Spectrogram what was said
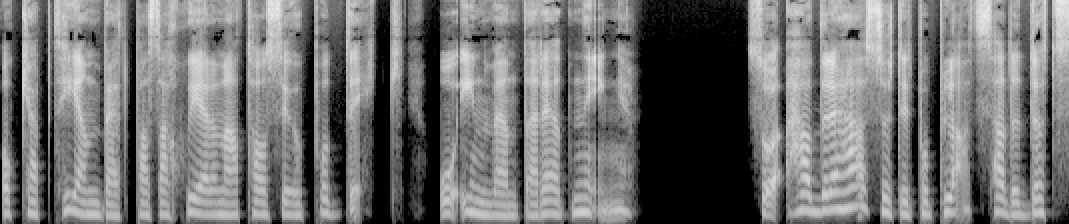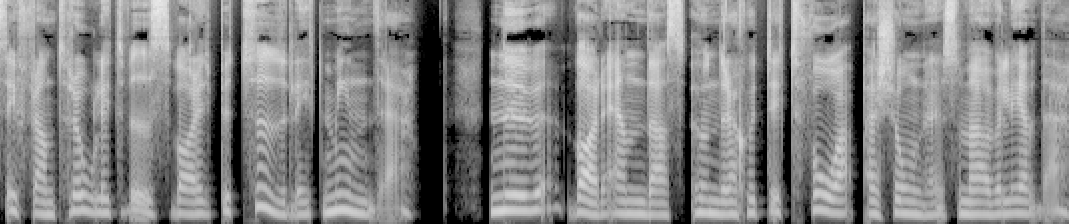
och kapten bett passagerarna att ta sig upp på däck och invänta räddning. Så hade det här suttit på plats hade dödssiffran troligtvis varit betydligt mindre. Nu var det endast 172 personer som överlevde.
